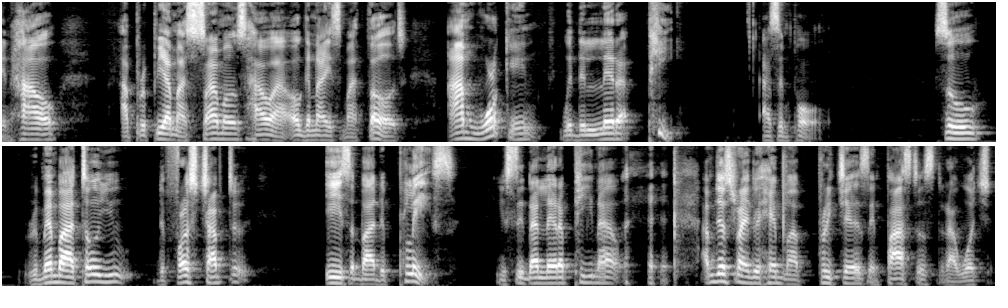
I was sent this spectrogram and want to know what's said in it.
and how I prepare my sermons, how I organize my thoughts, I'm working with the letter P as in Paul. So remember, I told you the first chapter is about the place. You see that letter P now? I'm just trying to help my preachers and pastors that are watching.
